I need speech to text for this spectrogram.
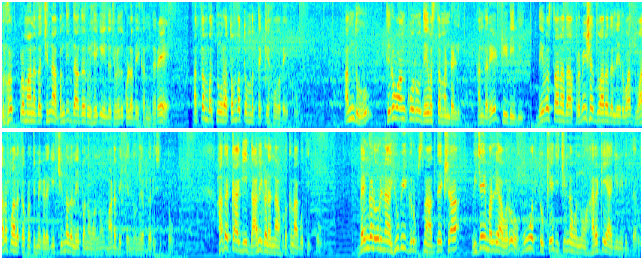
ಬೃಹತ್ ಪ್ರಮಾಣದ ಚಿನ್ನ ಬಂದಿದ್ದಾದರೂ ಹೇಗೆ ಎಂದು ತಿಳಿದುಕೊಳ್ಳಬೇಕೆಂದರೆ ಹತ್ತೊಂಬತ್ತು ನೂರ ತೊಂಬತ್ತೊಂಬತ್ತಕ್ಕೆ ಹೋಗಬೇಕು. ಅಂದು ತಿರುವಾಂಕೂರು ದೇವಸ್ಥಾನ ಮಂಡಳಿ, ಅಂದರೆ ಟಿ ಡಿ ಬಿ, ದೇವಸ್ಥಾನದ ಪ್ರವೇಶ ದ್ವಾರದಲ್ಲಿರುವ ದ್ವಾರಪಾಲಕ ಪ್ರತಿಮೆಗಳಿಗೆ ಚಿನ್ನದ ಲೇಪನವನ್ನು ಮಾಡಬೇಕೆಂದು ನಿರ್ಧರಿಸಿತ್ತು. ಅದಕ್ಕಾಗಿ ದಾನಿಗಳನ್ನು ಹುಡುಕಲಾಗುತ್ತಿತ್ತು. ಬೆಂಗಳೂರಿನ ಯು ವಿ ಗ್ರೂಪ್ಸ್ನ ಅಧ್ಯಕ್ಷ ವಿಜಯ್ ಮಲ್ಯ ಅವರು ಮೂವತ್ತು ಕೆಜಿ ಚಿನ್ನವನ್ನು ಹರಕೆಯಾಗಿ ನೀಡಿದ್ದರು.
